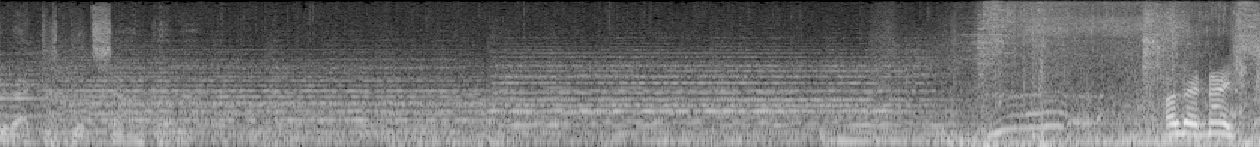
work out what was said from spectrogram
Should act as good sound cover. all right nice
